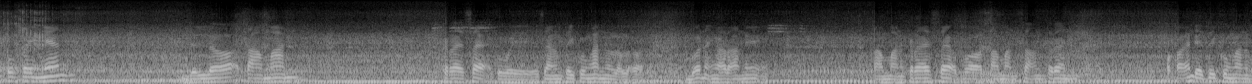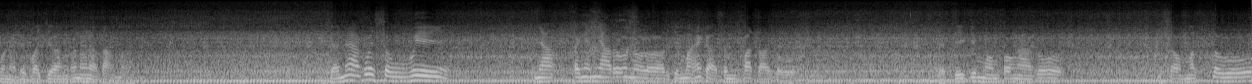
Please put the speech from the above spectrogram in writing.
aku pengen delok taman kresek kue sang tikungan lho lho mbok nek ngarane taman kresek apa taman santren. Pokoknya di tikungan kono di pojokan kono taman. Jadi aku suwe ny pengen nyarono lho cuma gak sempat aku. Jadi ini mumpung aku bisa metu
